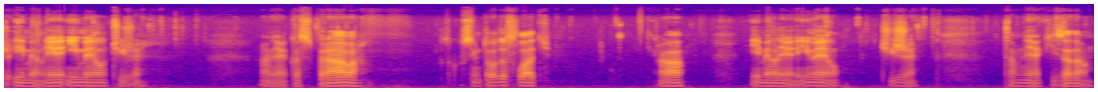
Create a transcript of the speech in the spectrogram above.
že e-mail nie je e-mail, čiže a nejaká správa. Skúsim to odoslať a e-mail je e-mail, čiže tam nejaký zadám.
